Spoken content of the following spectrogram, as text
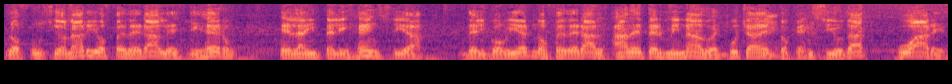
Los funcionarios federales dijeron que la inteligencia del gobierno federal ha determinado, escucha esto, que en Ciudad Juárez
